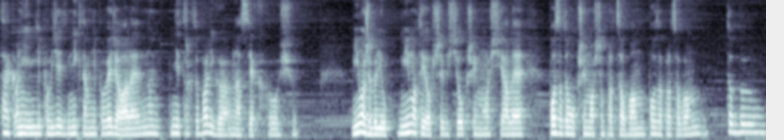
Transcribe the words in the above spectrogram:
Tak, oni nie powiedzieli, nikt nam nie powiedział, ale no, nie traktowali go nas jak kogoś. Mimo, że byli, mimo tej oczywiście uprzejmości, ale poza tą uprzejmością pracową, poza pracową, to był.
